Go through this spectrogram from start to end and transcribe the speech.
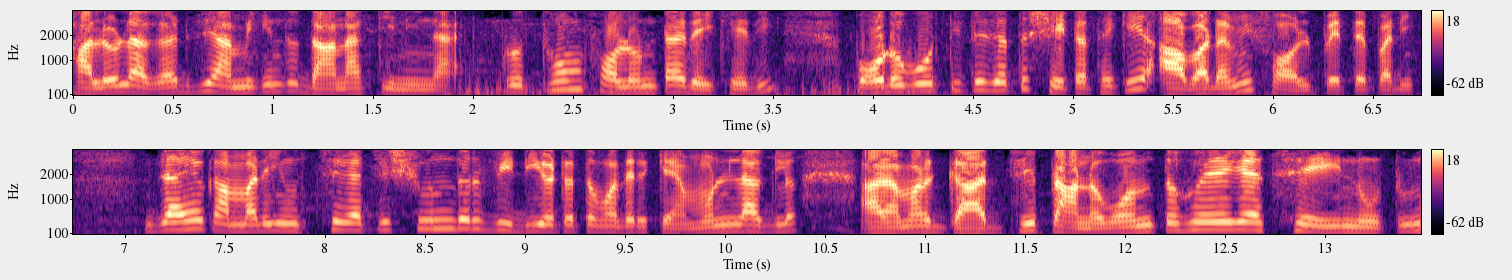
ভালো লাগার যে আমি কিন্তু দানা কিনি না। প্রথম ফলনটা রেখে দিই, পরবর্তীতে যাতে সেটা থেকে আবার আমি ফল পেতে পারি। যাই হোক, আমার এই উচ্ছে গাছের সুন্দর ভিডিওটা তোমাদের কেমন লাগল? আর আমার গাছ যে প্রাণবন্ত হয়ে গেছে, এই নতুন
